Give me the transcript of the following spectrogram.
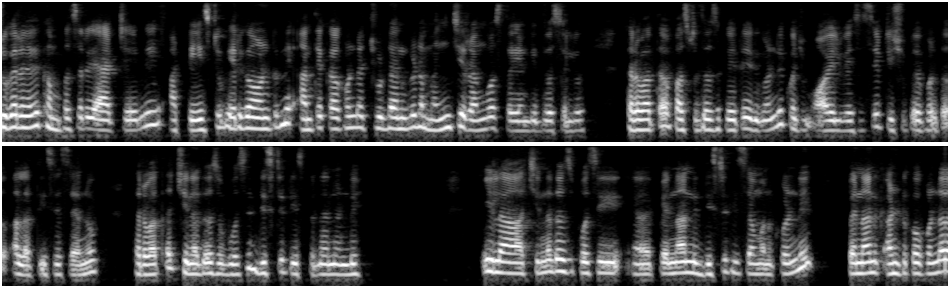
షుగర్ అనేది కంపల్సరీ యాడ్ చేయండి. ఆ టేస్ట్ వేరుగా ఉంటుంది. అంతేకాకుండా చూడడానికి కూడా మంచి రంగు వస్తాయండి దోశలు. తర్వాత ఫస్ట్ దోశకి అయితే ఇదిగోండి కొంచెం ఆయిల్ వేసేసి టిష్యూ పేపర్తో అలా తీసేసాను. తర్వాత చిన్న దోశ పోసి దిష్టి తీస్తున్నానండి. ఇలా చిన్న దోశ పోసి పెన్నాన్ని దిష్టి తీసామనుకోండి పెనానికి అంటుకోకుండా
